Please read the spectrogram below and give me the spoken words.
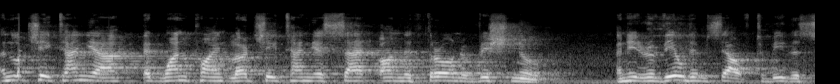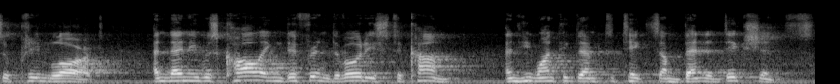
And Lord Chaitanya, at one point, Lord Chaitanya sat on the throne of Vishnu and he revealed himself to be the Supreme Lord. And then he was calling different devotees to come and he wanted them to take some benedictions.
